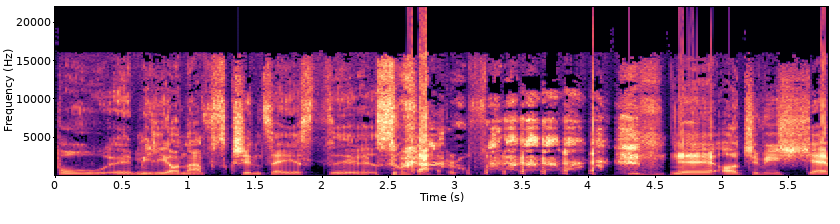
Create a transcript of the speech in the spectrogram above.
pół y, miliona w skrzynce jest y, sucharów. Y, oczywiście,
